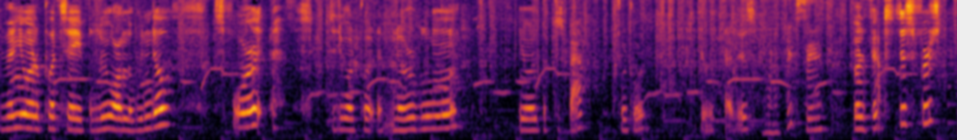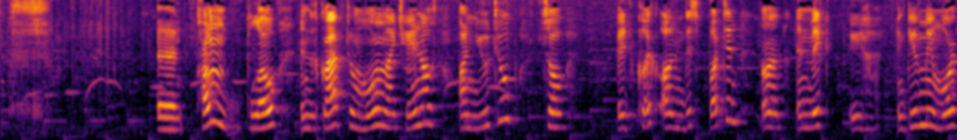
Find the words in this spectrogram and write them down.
Then you want to put a blue on the window for it. Did you want to put another blue one? You want to put this back for door? There that is. You want to fix it. You want to fix this first? And comment below and subscribe to more of my channels on YouTube. So, and click on this button uh, and make a, and give me more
